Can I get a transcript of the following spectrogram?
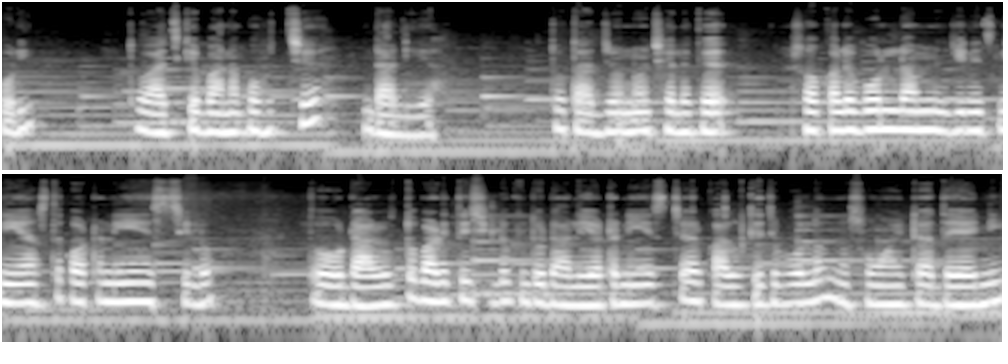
করি, তো আজকে বানাবো হচ্ছে ডালিয়া। তো তার জন্য ছেলেকে সকালে বললাম জিনিস নিয়ে আসতে, কটা নিয়ে এসেছিল। তো ডাল তো বাড়িতে ছিল, কিন্তু ডালিয়াটা নিয়ে এসছে আর কালকে যে বললাম না সময়টা দেয়নি,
